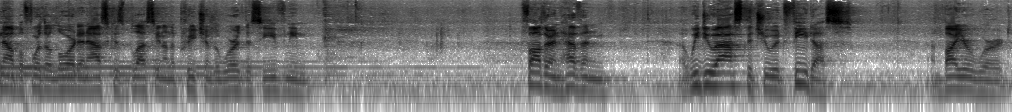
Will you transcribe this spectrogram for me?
now before the Lord and ask his blessing on the preaching of the word this evening. Father in heaven, uh, we do ask that you would feed us uh, by your word.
